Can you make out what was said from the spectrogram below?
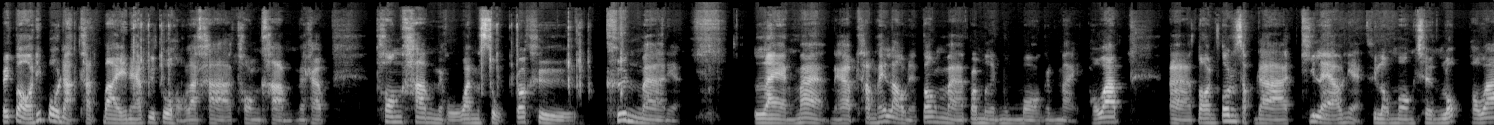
ไปต่อที่โปรดักต์ถัดไปนะครับ คือตัวของราคาทองคำนะครับ ทองคำเนี่ยโหวันศุกร์ก็คือขึ้นมาเนี่ยแรงมากนะครับทำให้เราเนี่ยต้องมาประเมินมุมมองกันใหม่ เพราะว่าอตอนต้นสัปดาห์ที่แล้วเนี่ยคือเรามองเชิงลบ เพราะว่า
